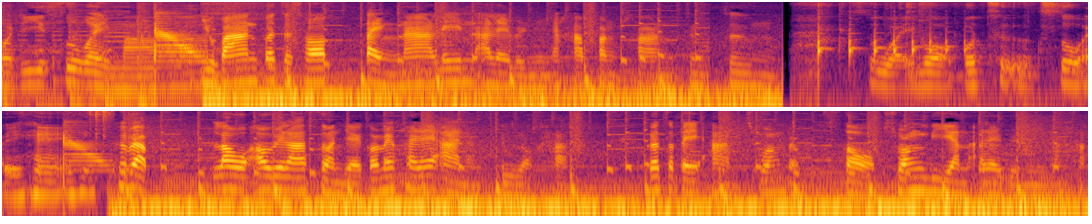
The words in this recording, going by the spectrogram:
บอดี้สวยมาก อยู่บ้านก็จะชอบแต่งหน้าเล่นอะไรแบบนี้นะคะปังๆจึ้งสวยบอกก็ถือสวยแฮงๆ คือแบบเราเอาเวลาส่วนใหญ่ก็ไม่ค่อยได้อ่านหนังสือหรอกค่ะ ก็จะไปอ่านช่วงแบบสอบช่วงเรียนอะไรแบบนี้นะคะ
